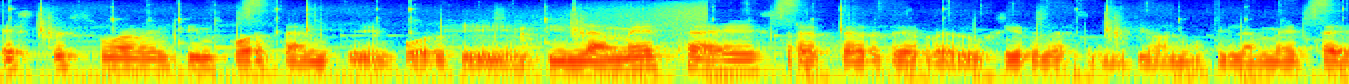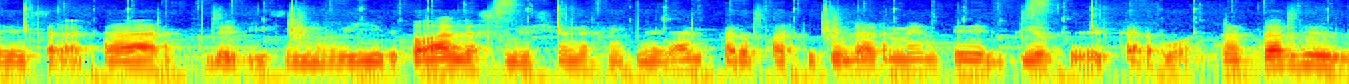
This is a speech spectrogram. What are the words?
esto es sumamente importante porque si la meta es tratar de reducir las emisiones, si la meta es tratar de disminuir todas las emisiones en general, pero particularmente el dióxido de carbono, tratar de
